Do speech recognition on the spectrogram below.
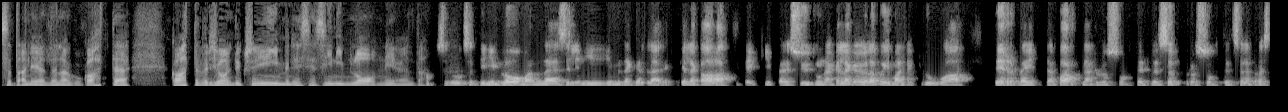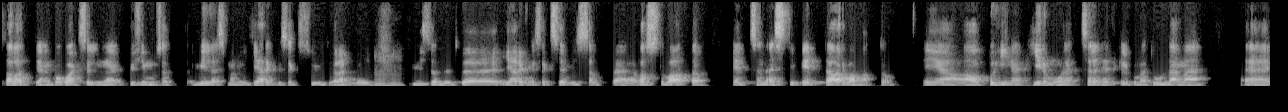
seda nii-öelda nagu kahte, kahte versiooni, et üks on inimene, siis inimloom nii-öelda. absoluutselt, inimloom on selline inimene, kelle, kellega alati tekib süütunne, kellega ei ole võimalik luua terveid partnerlussuhteid või sõprussuhteid, sellepärast alati on kogu aeg selline küsimus, et milles ma nüüd järgmiseks süüdi olen või mm -hmm. mis on nüüd äh, järgmiseks see, mis sealt äh, vastu vaatab, et see on hästi ettearvamatu ja põhineb hirmul, et sellel hetkel, kui me tunneme Äh,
